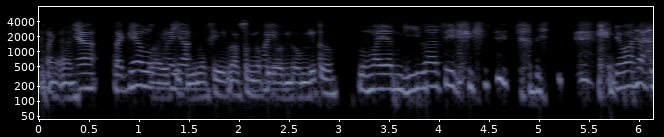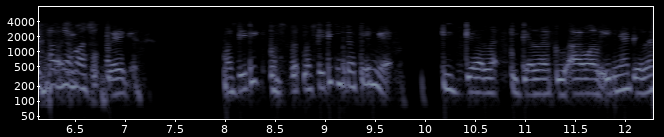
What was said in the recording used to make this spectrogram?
Tracknya, tracknya lumayan. Wah, gila sih, langsung ngeberondong gitu. Lumayan gila sih. Jadi gimana kesannya mas? Mas Didik, Mas, Mas Didik perhatiin nggak? Tiga, tiga lagu awal ini adalah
